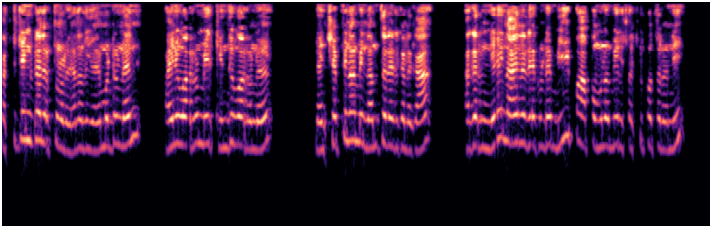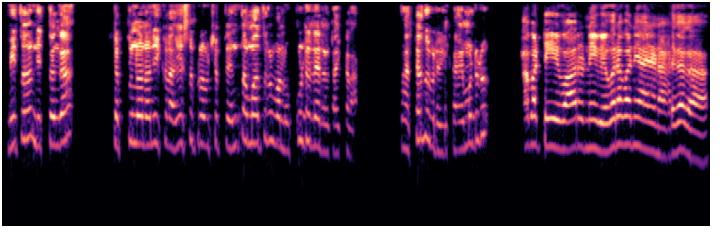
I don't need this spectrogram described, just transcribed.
ఖచ్చితంగా చెప్తున్నాడు. ఏమంటున్నాను నేను పైన వారు మీరు కింది వారు నేను చెప్పినా మీరు నమ్మతలేదు కనుక అగర్ నేను ఆయన లేకుంటే మీ పాపంలో మీరు చచ్చిపోతారని మీతో నిత్యంగా చెప్తున్నానని ఇక్కడ యేసు ప్రభు చెప్తే ఎంత మాత్రం వాళ్ళు ఒప్పుకుంటలేరంట ఇక్కడ. చదువు. ఇంకా ఏమంటాడు? కాబట్టి వారు నీవెవరవని ఆయన అడగగా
